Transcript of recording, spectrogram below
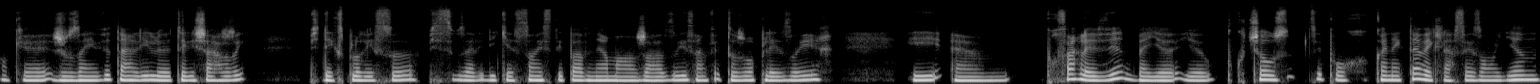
Donc, euh, je vous invite à aller le télécharger, puis d'explorer ça. Puis si vous avez des questions, n'hésitez pas à venir m'en jaser, ça me fait toujours plaisir. Et euh, pour faire le vide, ben il y a, y a, beaucoup de choses, pour connecter avec la saison yin.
